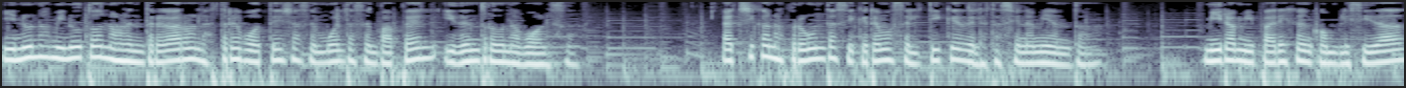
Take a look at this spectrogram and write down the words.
y en unos minutos nos entregaron las tres botellas envueltas en papel y dentro de una bolsa. La chica nos pregunta si queremos el ticket del estacionamiento. Miro a mi pareja en complicidad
